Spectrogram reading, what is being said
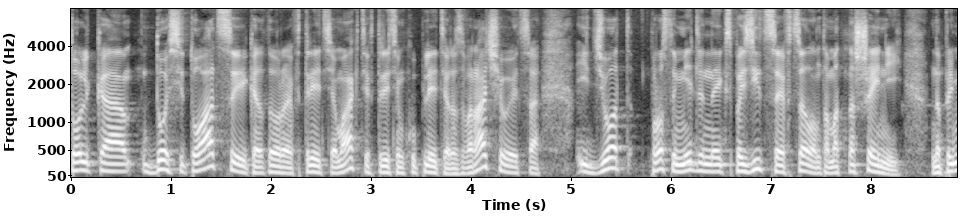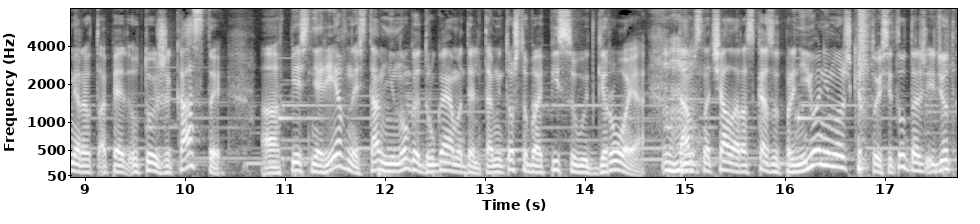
только до ситуации, которая в третьем акте, в третьем куплете разворачивается, идет просто медленная экспозиция в целом там отношений. Например, вот опять у той же касты э, в песне «Ревность» там немного другая модель. Там не то чтобы описывают героя, угу. там сначала рассказывают про нее немножечко, то есть и тут даже идет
